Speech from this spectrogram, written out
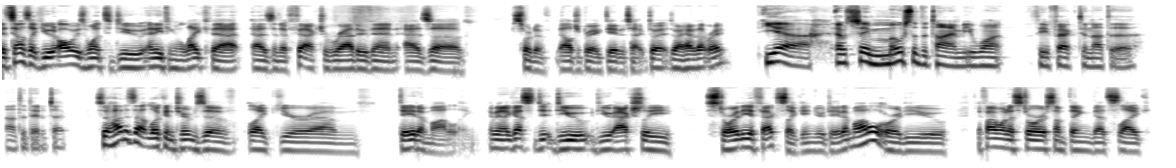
It sounds like you would always want to do anything like that as an effect rather than as a sort of algebraic data type. Do I, do I have that right? Yeah, I would say most of the time you want the effect and not the not the data type. So how does that look in terms of like your um, data modeling? I mean, I guess do, do you do you actually store the effects like in your data model, or do you? If I want to store something that's like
